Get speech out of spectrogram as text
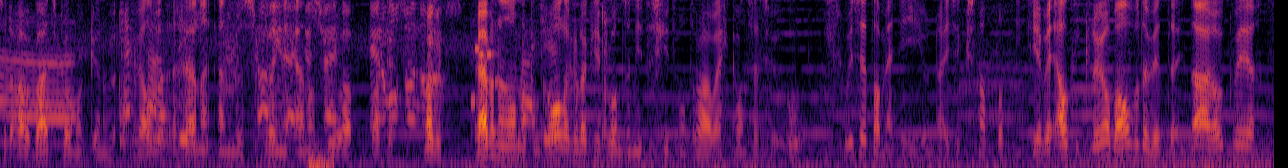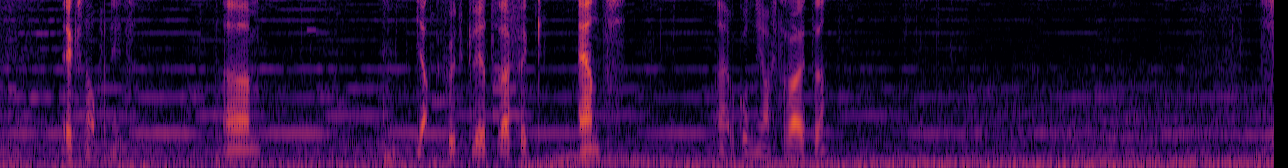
Zodra we buiten komen kunnen we wel rennen en we springen en ons vuurwapen pakken. Maar goed, we hebben het onder controle, gelukkig begon ze niet te schieten, want er waren we echt kansloos. Hoe, hoe zit dat met die Hyundai's? Ik snap dat niet. Die hebben elke kleur behalve de witte. Daar ook weer. Ik snap het niet. Ehm, ja, goed clear traffic. En nou, we konden niet achteruit hè. Z,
